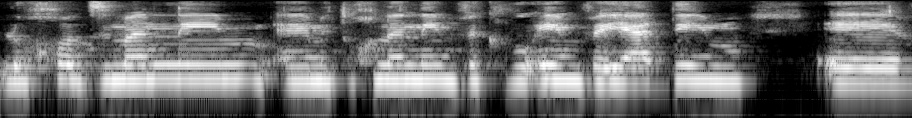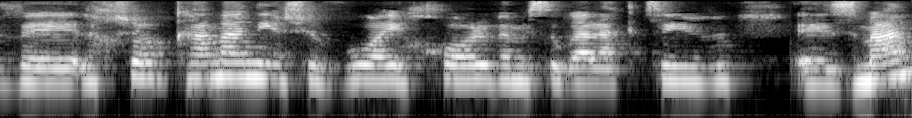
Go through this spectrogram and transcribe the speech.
לוחות זמנים אה, מתוכננים וקבועים ויעדים, ולחשוב כמה אני השבוע יכול ומסוגל להקציב זמן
